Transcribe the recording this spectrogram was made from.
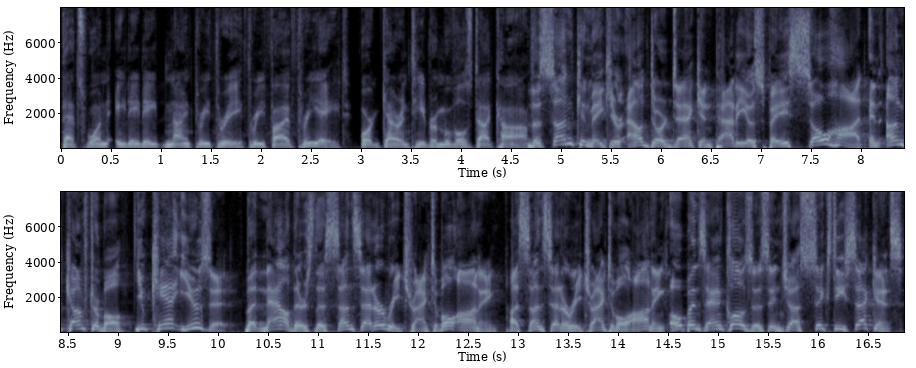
That's 1 888 933 3538 or guaranteedremovals.com. The sun can make your outdoor deck and patio space so hot and uncomfortable you can't use it. But now there's the Sunsetter Retractable Awning. A Sunsetter Retractable Awning opens and closes in just 60 seconds,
